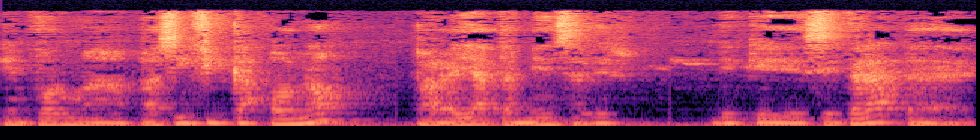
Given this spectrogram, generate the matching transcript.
en forma pacífica o no, para ya también saber de qué se trata.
